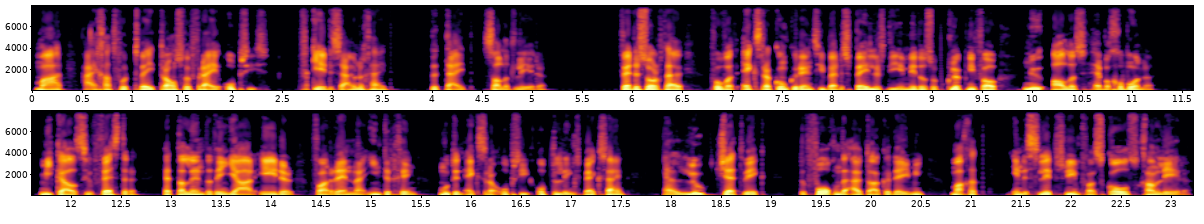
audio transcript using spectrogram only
maar hij gaat voor twee transfervrije opties. Verkeerde zuinigheid? De tijd zal het leren. Verder zorgt hij voor wat extra concurrentie bij de spelers die inmiddels op clubniveau nu alles hebben gewonnen. Mikael Silvestre, het talent dat een jaar eerder van Ren naar Inter ging, moet een extra optie op de linksback zijn. En Luke Chadwick, de volgende uit de academie, mag het in de slipstream van Scholes gaan leren.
